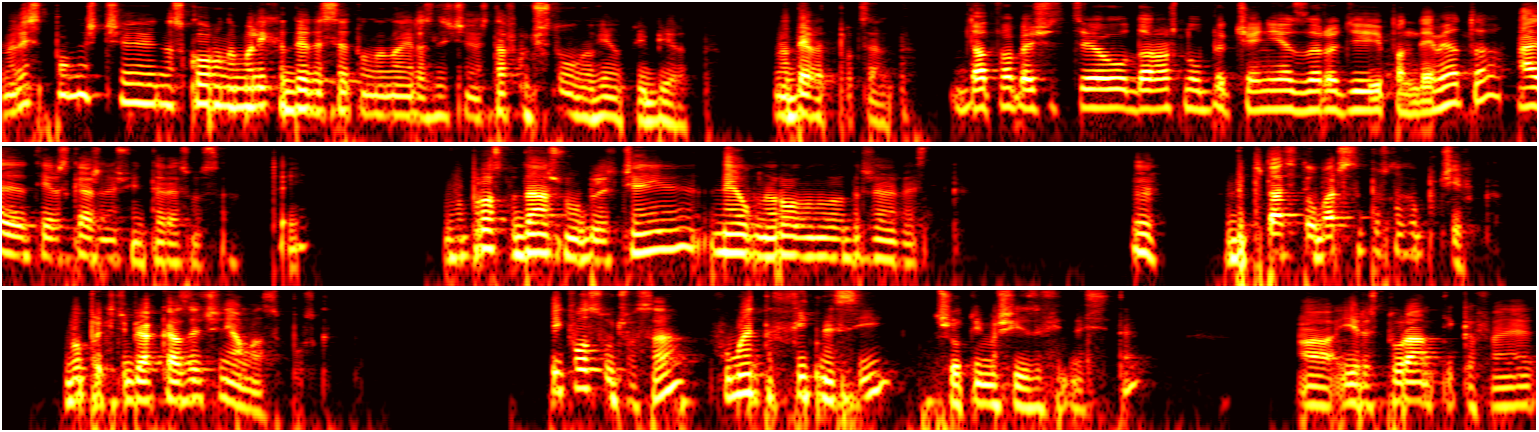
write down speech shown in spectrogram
Нали спомняш, че наскоро намалиха ДДС-то на най-различни неща, включително на виното и бирата? На 9%. Да, това беше с цел данъчно облегчение заради пандемията. Айде да ти разкажа нещо интересно са. Тъй. Въпросът данъчно облегчение не е обнародвано в Държавен вестник. Mm. Депутатите обаче се пуснаха почивка. Въпреки, че бях казали, че няма да се пускат. И какво случва са? В момента фитнеси, защото имаше и за фитнесите, а, и ресторанти, кафе,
